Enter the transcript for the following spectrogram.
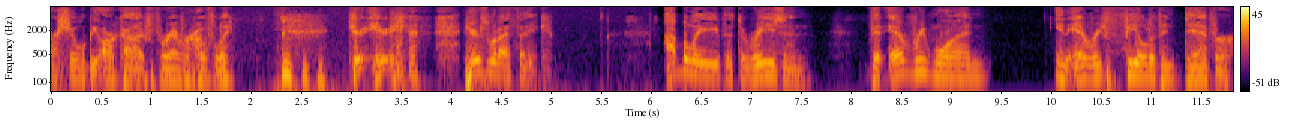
our show will be archived forever, hopefully. here, here, here's what I think. I believe that the reason that everyone in every field of endeavor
